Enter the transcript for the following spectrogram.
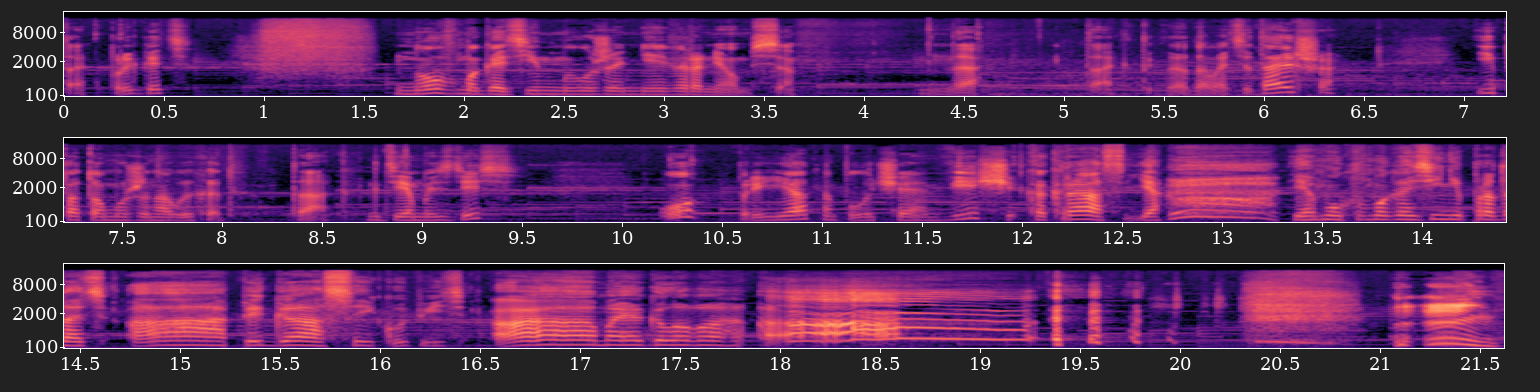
Так, прыгать. Но в магазин мы уже не вернемся. Да. Так, тогда давайте дальше. И потом уже на выход. Так, где мы здесь? О, приятно, получаем вещи. Как раз я... я мог в магазине продать... А, Пегаса и купить. А, моя голова. А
